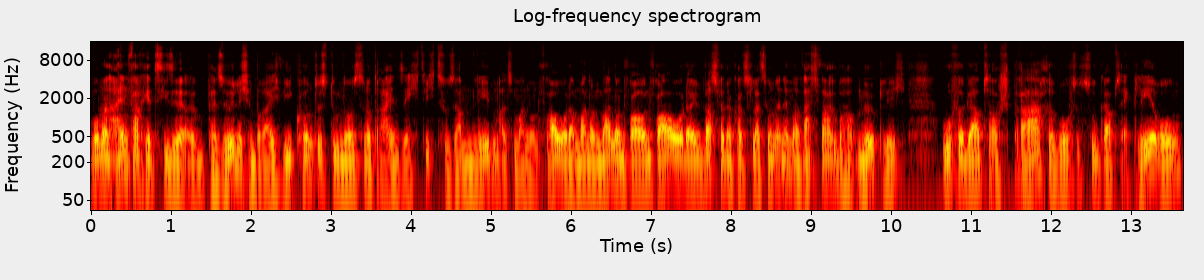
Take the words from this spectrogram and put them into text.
wo man einfach jetzt diese äh, persönlichen Bereich, wie konntest du 1963 zusammenleben als Mann und Frau oder Mann und Mann und Frau und Frau oder was für eine Konstellation dann immer, was war überhaupt möglich, wofür gab es auch Sprache, wozu gab es Erklärung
